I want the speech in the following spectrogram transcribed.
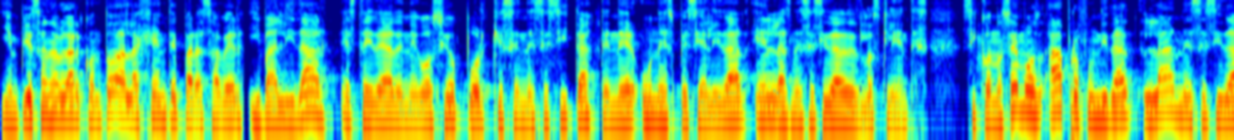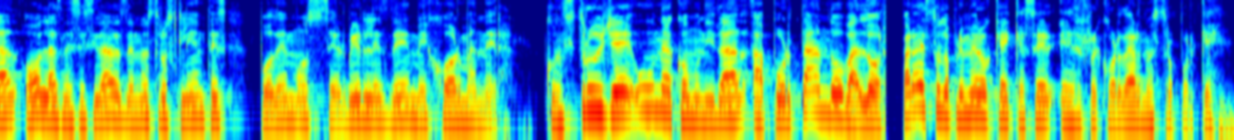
y empiezan a hablar con toda la gente para saber y validar esta idea de negocio porque se necesita tener una especialidad en las necesidades de los clientes. Si conocemos a profundidad la necesidad o las necesidades de nuestros clientes, podemos servirles de mejor manera. Construye una comunidad aportando valor. Para esto lo primero que hay que hacer es recordar nuestro porqué.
